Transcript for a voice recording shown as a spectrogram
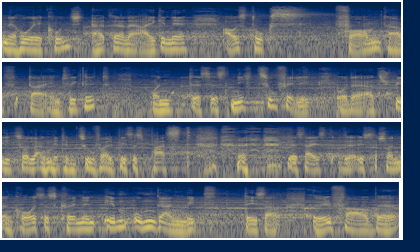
eine hohe Kunst. Er hat eine eigene Ausdrucksform da, da entwickelt. Und das ist nicht zufällig oder er spielt so lange mit dem Zufall, bis es passt. Das heißt, da ist schon ein großes Können im Umgang mit dieser Ölfarbe.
